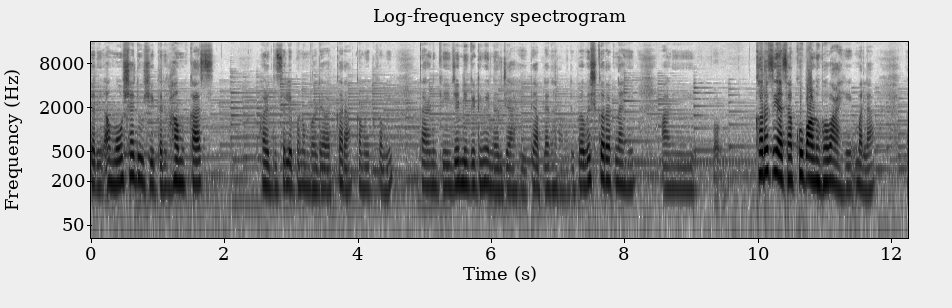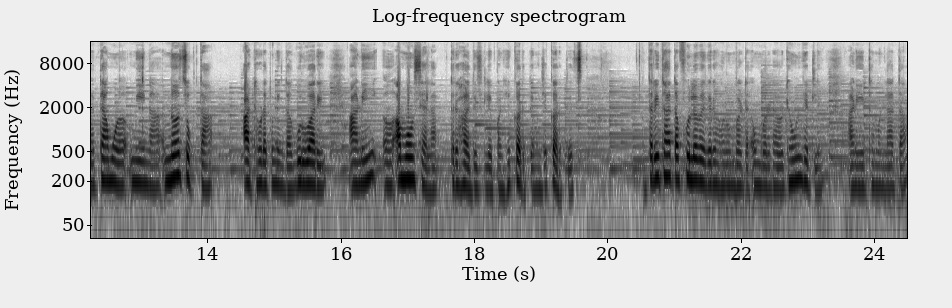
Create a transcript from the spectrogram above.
तरी अमावस्या दिवशी तरी हमखास हळदीचं लेपण उंबरठ्यावर करा. कमीत कमी कारण की जे निगेटिव्ह एनर्जी आहे ते आपल्या घरामध्ये प्रवेश करत नाही. आणि खरंच याचा खूप अनुभव आहे मला. त्यामुळं मी ना न चुकता आठवड्यातून एकदा गुरुवारी आणि अमावस्याला तर हळदीचं लेपण हे करते म्हणजे करतेच. तर इथं आता फुलं वगैरे म्हणून उंबरठ्या उंबरठ्यावर ठेवून घेतले. आणि इथं म्हणलं आता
